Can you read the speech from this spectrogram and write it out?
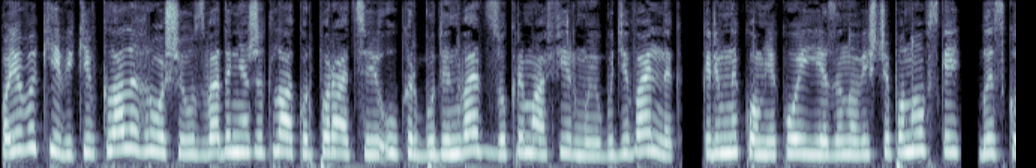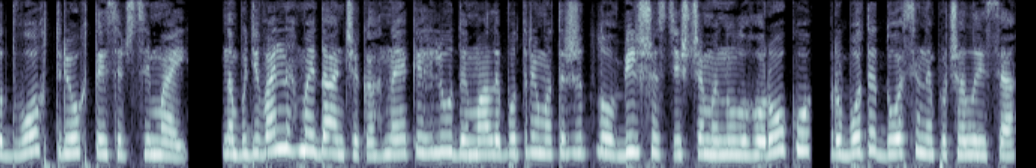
Пайовиків, які вклали гроші у зведення житла корпорації Укрбудінвест, зокрема фірмою Будівельник, керівником якої є Зиновій Щепановський, близько двох-трьох тисяч сімей. На будівельних майданчиках, на яких люди мали б отримати житло в більшості ще минулого року, роботи досі не почалися.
